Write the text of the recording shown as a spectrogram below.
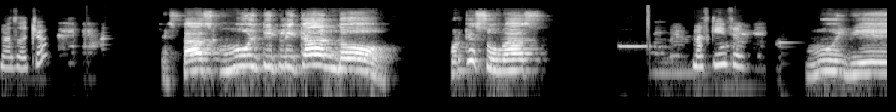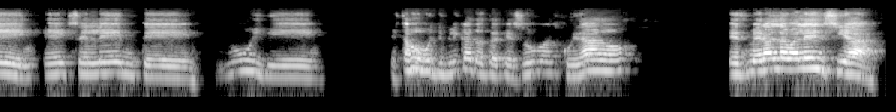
¿Más 8? Estás multiplicando. ¿Por qué sumas? Más 15. Muy bien, excelente. Muy bien. Estamos multiplicando hasta que sumas. Cuidado. Esmeralda Valencia.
